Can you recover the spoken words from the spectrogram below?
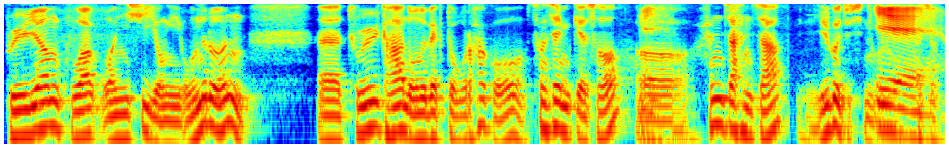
불령 구학 원시 용희. 오늘은 둘 다 노노백독으로 하고 선생님께서 예. 어, 한자 한자 읽어주시는 거죠. 예.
